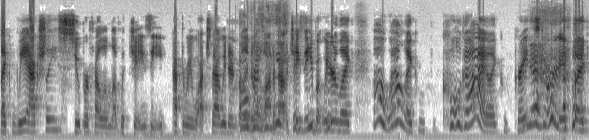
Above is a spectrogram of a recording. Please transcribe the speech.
Like we actually super fell in love with Jay Z after we watched that. We didn't really Oh, know a lot about Jay Z, but we were like, oh wow, like cool guy, like great Yeah. story. like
